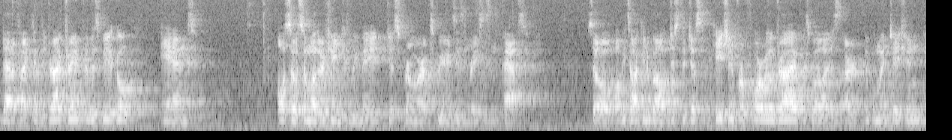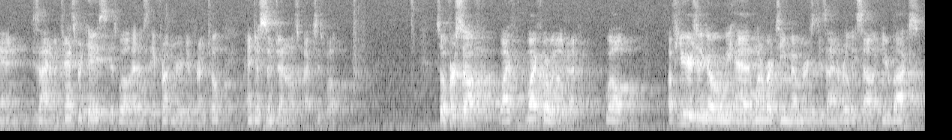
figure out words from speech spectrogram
that affected the drivetrain for this vehicle and also some other changes we made just from our experiences in races in the past. So I'll be talking about just the justification for four-wheel drive, as well as our implementation and design of a transfer case, as well as a front and rear differential, and just some general specs as well. So first off, why, why four-wheel drive? Well, a few years ago, we had one of our team members design a really solid gearbox.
